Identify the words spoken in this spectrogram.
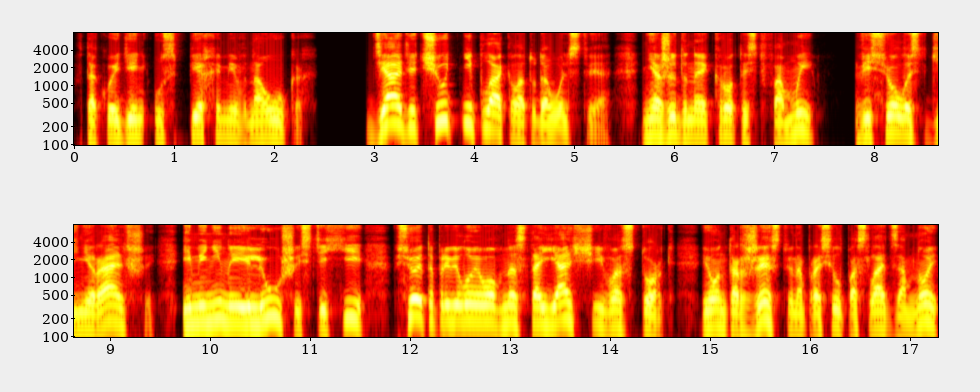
в такой день успехами в науках. Дядя чуть не плакал от удовольствия. Неожиданная кротость Фомы Веселость генеральши, именины Илюши, стихи — все это привело его в настоящий восторг, и он торжественно просил послать за мной,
